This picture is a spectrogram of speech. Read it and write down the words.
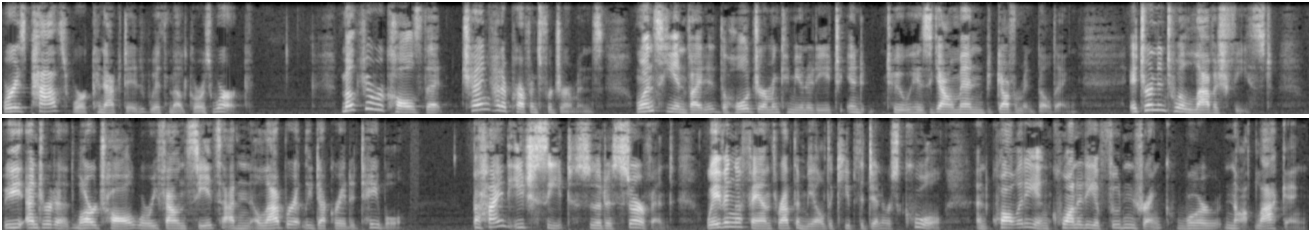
where his paths were connected with Melchior's work. Melchior recalls that Chang had a preference for Germans. Once he invited the whole German community to, into his Yamen government building. It turned into a lavish feast. We entered a large hall where we found seats at an elaborately decorated table. Behind each seat stood a servant, waving a fan throughout the meal to keep the dinners cool, and quality and quantity of food and drink were not lacking.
